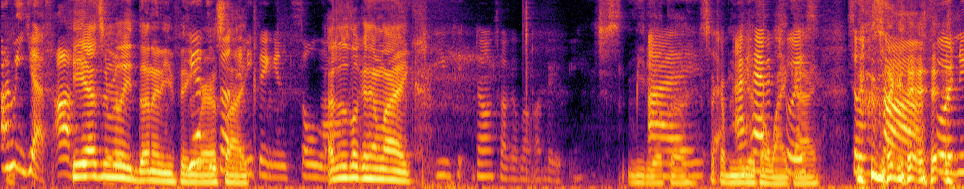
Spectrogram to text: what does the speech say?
I mean, yes, He hasn't really done anything He where hasn't it's done like anything in so long. I just look at him like You don't talk about my baby. just mediocre. I- it's like a mediocre had a white choice. guy. So It's like- for New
